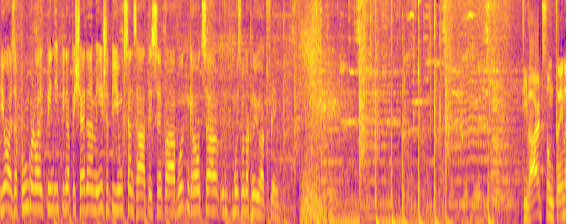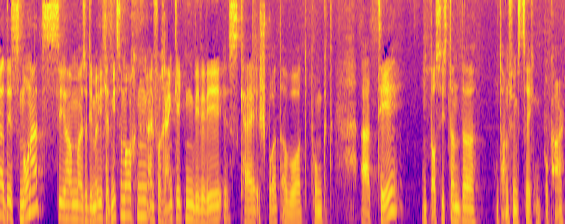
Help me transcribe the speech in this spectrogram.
Ja, also Bungalow, ich bin, ich bin ein bescheidener Mensch und die Jungs sind es auch. Deshalb ein Wolkenkratzer muss man nach New York fliegen. Die Wahl zum Trainer des Monats. Sie haben also die Möglichkeit mitzumachen. Einfach reinklicken www.skysportaward.at und das ist dann der unter Anführungszeichen Pokal,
